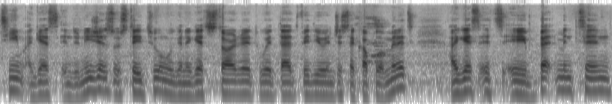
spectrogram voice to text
team against Indonesia. So stay tuned. We're gonna get started with that video in just a couple of minutes. I guess it's a badminton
